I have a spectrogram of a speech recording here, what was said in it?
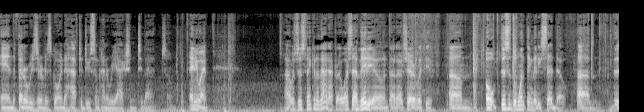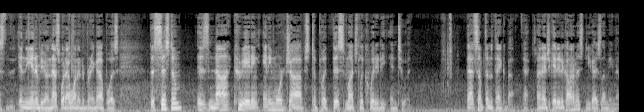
And the Federal Reserve is going to have to do some kind of reaction to that. So, anyway, I was just thinking of that after I watched that video and thought I'd share it with you. Um, oh, this is the one thing that he said though. Um, this in the interview, and that's what I wanted to bring up was the system is not creating any more jobs to put this much liquidity into it. That's something to think about. Uneducated economist, you guys let me know.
